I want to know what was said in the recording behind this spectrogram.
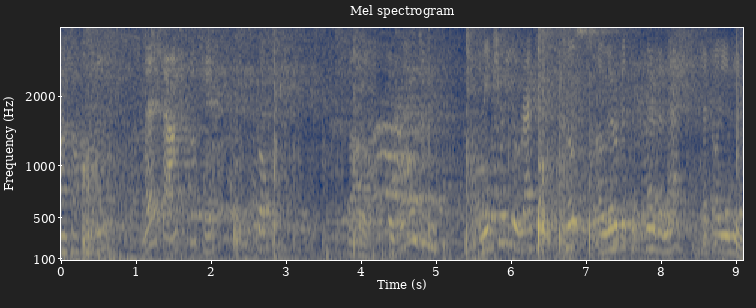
times on feet, left down, it's okay. Go. Got it. As long as you make sure your racket is a little bit to clear the net, that's all you need.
